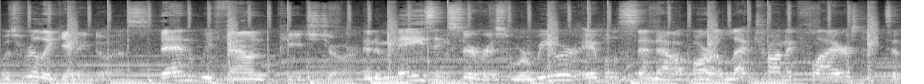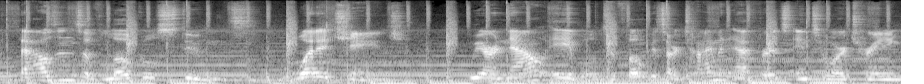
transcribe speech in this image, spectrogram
was really getting to us. Then we found Peachjar, an amazing service where we were able to send out our electronic flyers to thousands of local students. What a change! We are now able to focus our time and efforts into our training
